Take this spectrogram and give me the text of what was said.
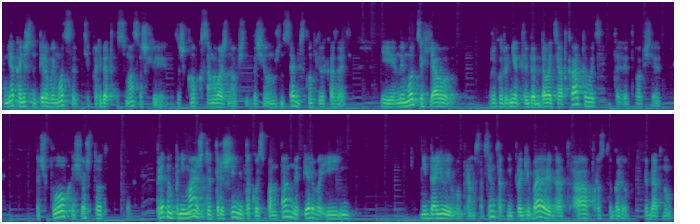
У меня, конечно, первая эмоция, типа, ребята, вы с ума сошли, это же кнопка самая важная вообще, зачем нужно сайт без кнопки «Заказать». И на эмоциях я уже говорю, нет, ребят, давайте откатывать, это, это вообще очень плохо, еще что-то. При этом понимаю, что это решение такое спонтанное, первое, и не даю его прям совсем так, не прогибаю ребят, а просто говорю, ребят, ну,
